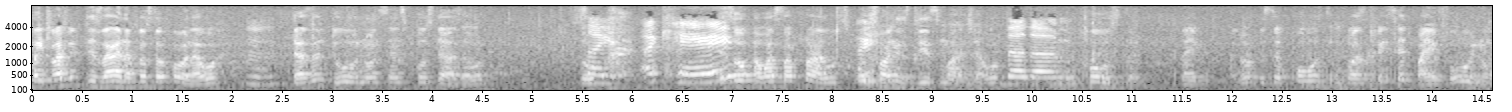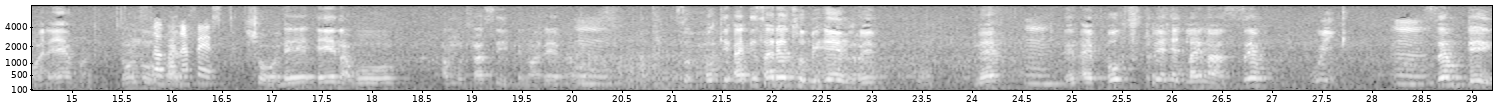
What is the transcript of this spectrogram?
my graphic designer, first of all, yabo, Mm. doesn't do nonsense posters, yabo. So, you- okay. so I was surprised. Which, which one is this man, yabo? the the um, Post, like I don't. It's a post. It was created by a phone or whatever. Don't know. but- Savannah Fest. Sure, they ain't abo amo classic and whatever. Mm. So okay, I decided to be angry. Ne? I booked three headliners same week, Mm. same day.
